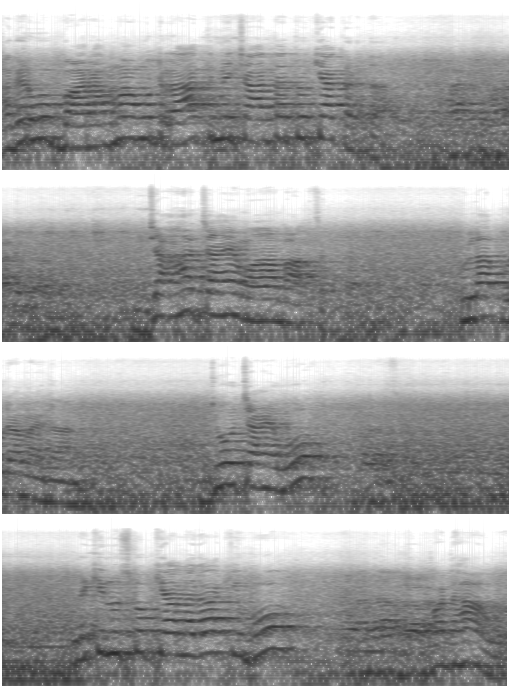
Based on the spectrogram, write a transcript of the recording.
अगर वो बारहवा ऊँट रात में चाहता तो क्या करता? जहाँ चाहे वहाँ भाग सकता। खुला पूरा मैदान। जो चाहे वो। लेकिन उसको क्या लगा कि वो बधा हुआ।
